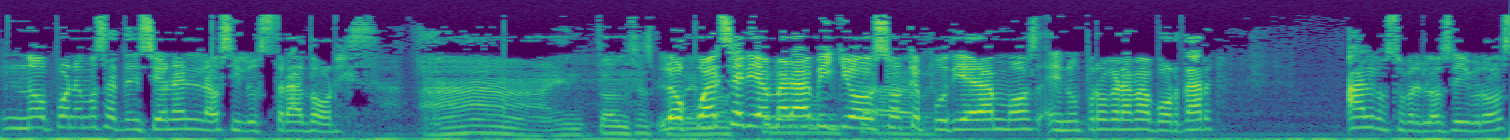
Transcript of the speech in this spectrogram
no ponemos atención en los ilustradores. Ah, entonces. Lo cual sería maravilloso que pudiéramos en un programa abordar algo sobre los libros.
